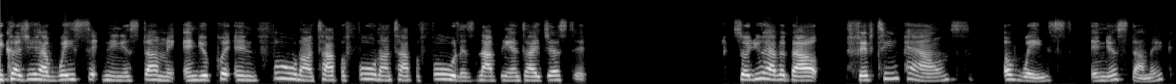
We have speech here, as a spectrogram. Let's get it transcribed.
because you have waste sitting in your stomach and you're putting food on top of food on top of food and it's not being digested. So you have about 15 pounds of waste in your stomach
